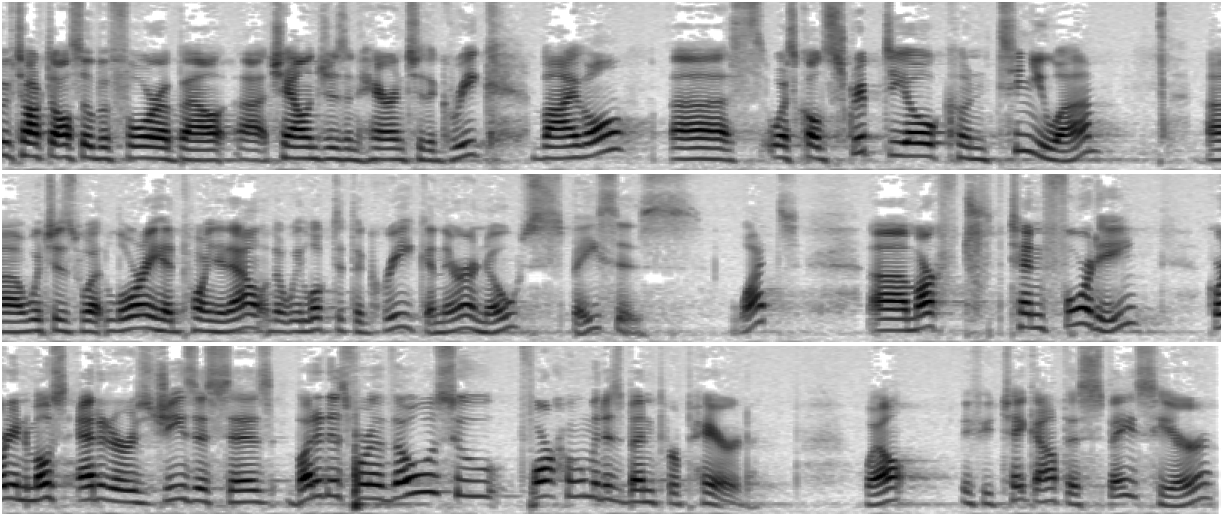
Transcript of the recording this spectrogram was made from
We've talked also before about uh, challenges inherent to the Greek Bible, uh, what's called scriptio continua, uh, which is what Lori had pointed out, that we looked at the Greek and there are no spaces. What? Uh, Mark 10:40, according to most editors, Jesus says, "But it is for those who for whom it has been prepared." Well, if you take out this space here,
